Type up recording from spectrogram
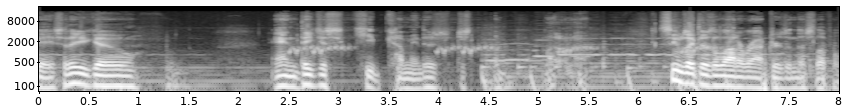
Okay, so there you go. And they just keep coming. There's just, uh, I don't know. Seems like there's a lot of raptors in this level.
